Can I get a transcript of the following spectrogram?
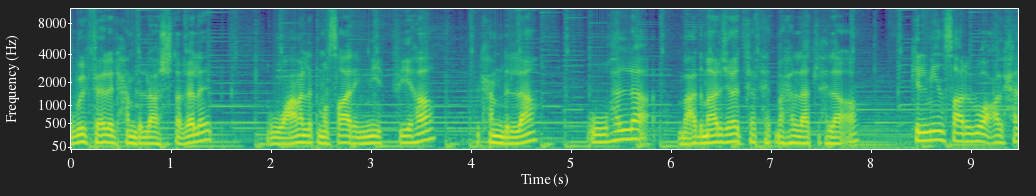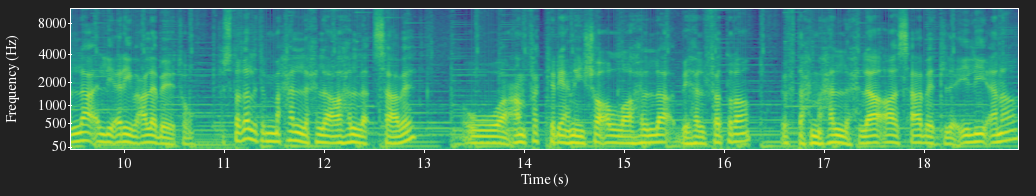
وبالفعل الحمد لله اشتغلت وعملت مصاري منيح فيها الحمد لله. وهلأ بعد ما رجعت فتحت محلات الحلاقة. كل مين صار يروح على الحلاق اللي قريب على بيته. اشتغلت بمحل حلاقة هلأ ثابت وعم فكر يعني إن شاء الله هلأ بهالفترة افتح محل حلاقة ثابت لإلي أنا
